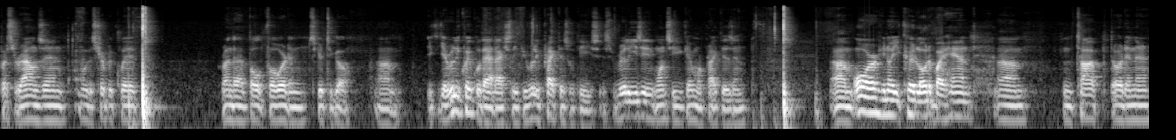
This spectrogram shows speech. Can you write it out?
push the rounds in, move the stripper clip, run that bolt forward and it's good to go. Um, you can get really quick with that actually if you really practice with these. It's really easy once you get more practice in. Um, or, you know, you could load it by hand um, from the top, throw it in there,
